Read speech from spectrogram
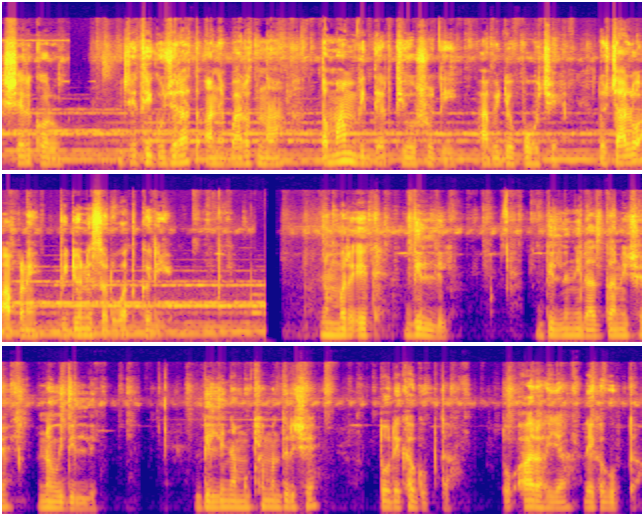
શેર કરો. જેથી ગુજરાત અને ભારતના તમામ વિદ્યાર્થીઓ સુધી આ વીડિયો પહોંચે. તો ચાલો આપણે વિડીયોની શરૂઆત કરીએ. નંબર એક, દિલ્હી. દિલ્હીની રાજધાની છે નવી દિલ્હી. દિલ્હીના મુખ્યમંત્રી છે તો રેખા ગુપ્તા. તો આ રહ્યા રેખા ગુપ્તા.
